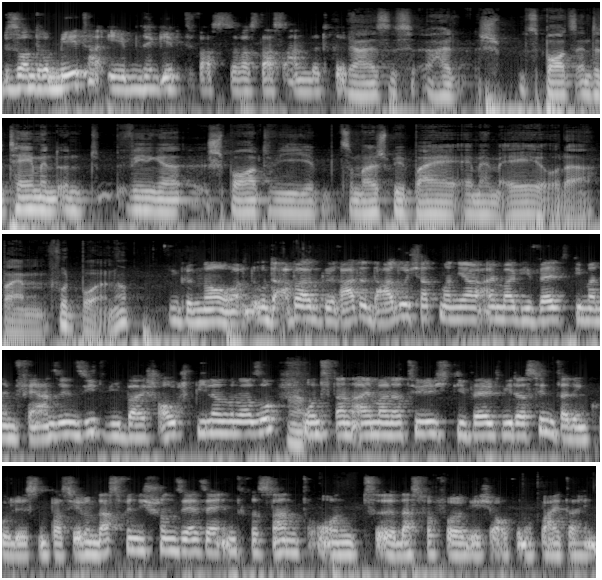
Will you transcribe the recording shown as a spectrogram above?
besondere Metaebene gibt, was, was das anbetrifft. Ja, es ist halt Sports Entertainment und weniger Sport wie zum Beispiel bei MMA oder beim Football, ne? Genau, und aber gerade dadurch hat man ja einmal die Welt, die man im Fernsehen sieht, wie bei Schauspielern oder so, ja. und dann einmal natürlich die Welt, wie das hinter den Kulissen passiert. Und das finde ich schon sehr, sehr interessant und äh, das verfolge ich auch noch weiterhin.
